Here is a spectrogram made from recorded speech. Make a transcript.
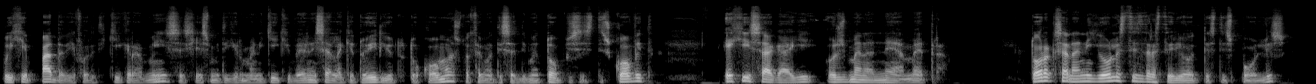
που είχε πάντα διαφορετική γραμμή σε σχέση με τη γερμανική κυβέρνηση αλλά και το ίδιο του το κόμμα στο θέμα της αντιμετώπισης της COVID, έχει εισαγάγει ορισμένα νέα μέτρα. Τώρα ξανανοίγει όλες τις δραστηριότητες της πόλης,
